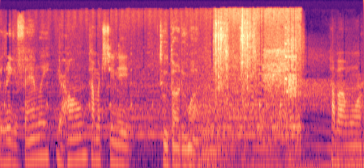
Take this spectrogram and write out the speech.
You leave your family, your home. How much do you need? 231. How about more?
